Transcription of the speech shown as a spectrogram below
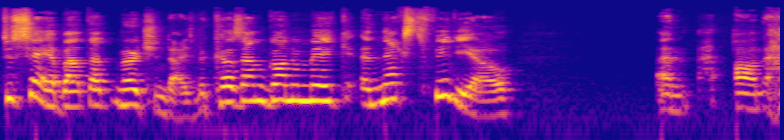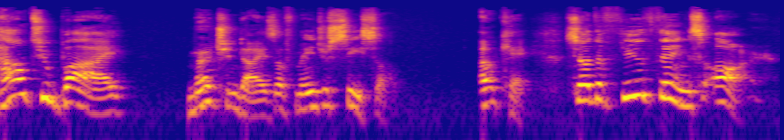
to say about that merchandise because I'm going to make a next video and on how to buy merchandise of Major Salt. Okay, so the few things are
